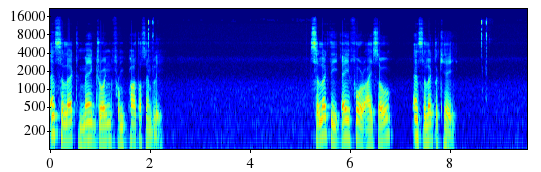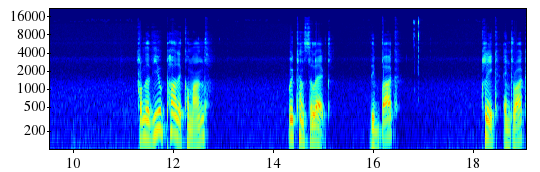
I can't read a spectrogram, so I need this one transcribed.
and select Make Drawing from Part Assembly. Select the A4 ISO and select OK. From the View Palette command, we can select the back click and drag.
